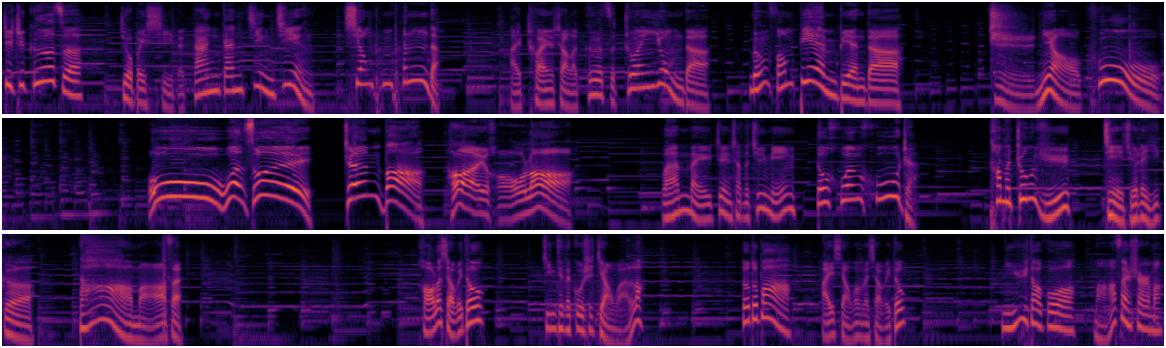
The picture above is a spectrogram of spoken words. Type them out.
这只鸽子就被洗得干干净净、香喷喷的，还穿上了鸽子专用的、能防便便的纸尿裤。哦，万岁！真棒，太好了！完美镇上的居民都欢呼着，他们终于解决了一个大麻烦。好了，小围兜，今天的故事讲完了。兜兜爸还想问问小围兜，你遇到过麻烦事儿吗？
